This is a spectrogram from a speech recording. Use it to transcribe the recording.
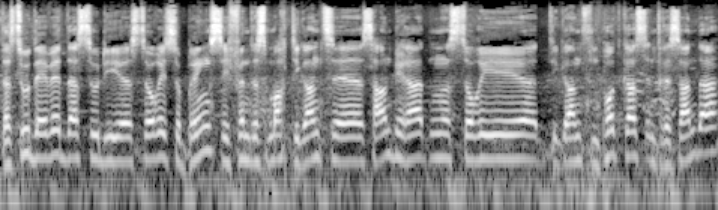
dass du, David, dass du die Stories so bringst. Ich finde, das macht die ganze Soundpiraten-Story, die ganzen Podcasts interessanter.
